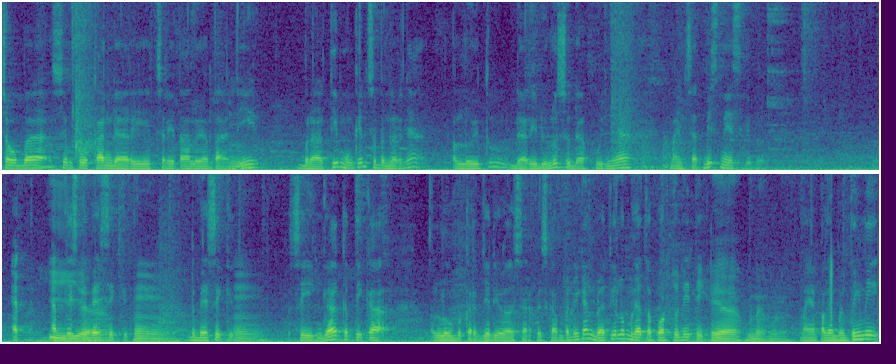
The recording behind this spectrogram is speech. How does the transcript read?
coba simpulkan dari cerita lu yang tadi, Hmm. Berarti mungkin sebenarnya lu itu dari dulu sudah punya mindset bisnis gitu. At, at least the Iya. basic gitu. Hmm. The basic gitu. Hmm. Sehingga ketika lu bekerja di oil service company kan berarti lu melihat opportunity. iya benar-benar Nah, yang paling penting nih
